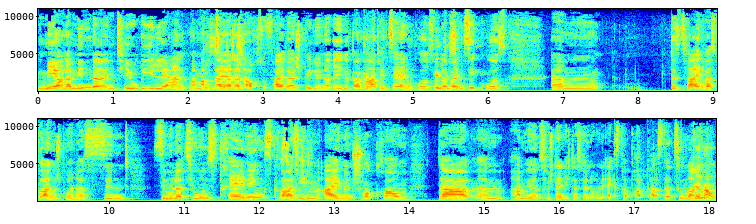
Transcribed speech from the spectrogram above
mehr oder minder in Theorie lernt. Man macht da richtig. ja dann auch so Fallbeispiele in der Regel beim genau. ATCN-Kurs oder beim SIG-Kurs. Ähm, das Zweite, was du angesprochen hast, sind Simulationstrainings quasi im eigenen Schockraum. Da ähm, haben wir uns verständigt, dass wir noch einen extra Podcast dazu machen. Genau.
